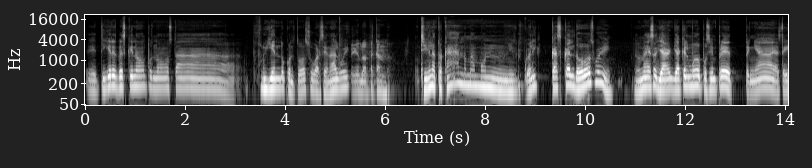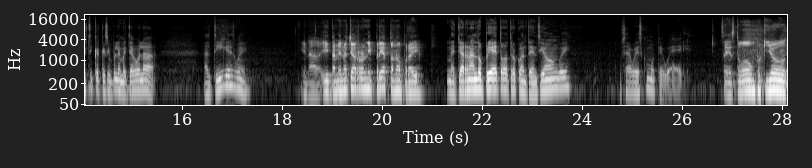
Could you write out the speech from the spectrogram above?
Eh, Tigres ves que no, pues no está fluyendo con todo su arsenal, güey. lo atacando. Sigue atacando, mamón. Igual y casca el 2, güey. Una de esas, ya, ya que el mudo, pues siempre tenía estadística que siempre le metía bola al Tigres, güey. Y nada. Y también metió a Ronnie Prieto, ¿no? Por ahí. Metió a Ronaldo Prieto, otro contención, güey. O sea, güey, es como que, güey. Sí, estuvo un poquillo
